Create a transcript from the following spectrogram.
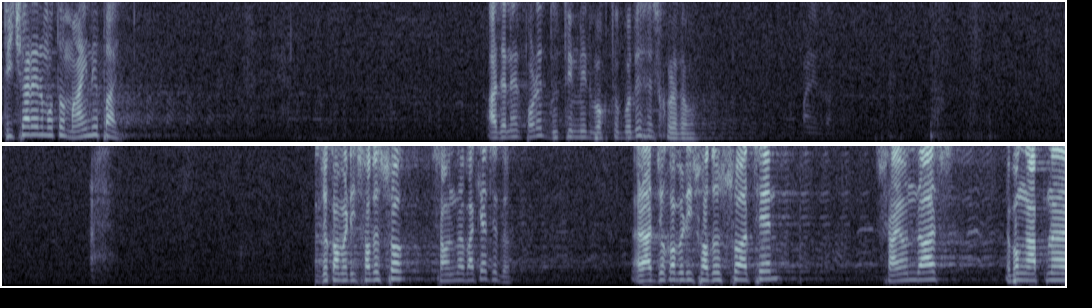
টিচারের মতো মাইনে পায়। আজানের পরে দু, তিন মিনিট বক্তব্য দিয়ে শেষ করে দেবো। রাজ্য কমিটির সদস্য ভাই বাকি আছে তো? রাজ্য কমিটির সদস্য আছেন সায়ন দাস এবং আপনার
